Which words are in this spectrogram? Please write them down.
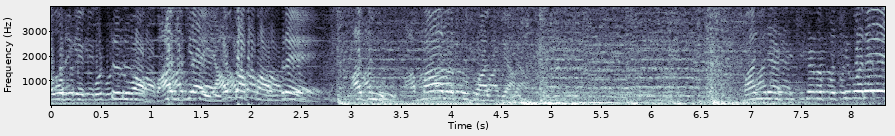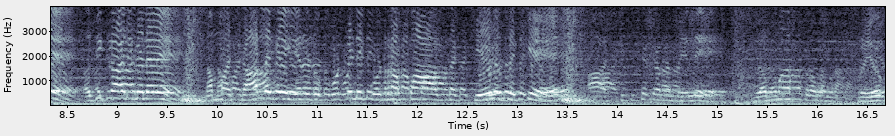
ಅವರಿಗೆ ಕೊಟ್ಟಿರುವ ಭಾಗ್ಯ ಯಾವ್ದಪ್ಪ ಅಂದ್ರೆ ಅದು ಅಮಾನತು ಭಾಗ್ಯ. ಮಾನ್ಯ ಶಿಕ್ಷಣ ಸಚಿವರೇ, ಅಧಿಕಾರಿಗಳೇ, ನಮ್ಮ ಶಾಲೆಗೆ ಎರಡು ಕೊಠಡಿ ಕೊಡ್ರಪ್ಪ ಅಂತ ಕೇಳೋದಕ್ಕೆ ಆ ಶಿಕ್ಷಕರ ಮೇಲೆ ಬ್ರಹ್ಮಾಸ್ತ್ರವನ್ನ ಪ್ರಯೋಗ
